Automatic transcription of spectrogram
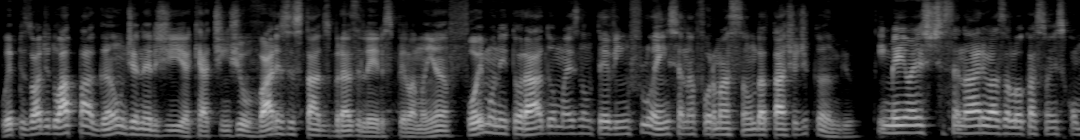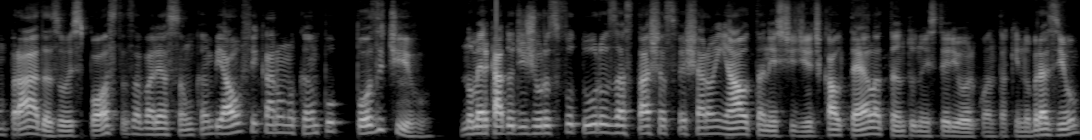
O episódio do apagão de energia que atingiu vários estados brasileiros pela manhã foi monitorado, mas não teve influência na formação da taxa de câmbio. Em meio a este cenário, as alocações compradas ou expostas à variação cambial ficaram no campo positivo. No mercado de juros futuros, as taxas fecharam em alta neste dia de cautela, tanto no exterior quanto aqui no Brasil.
